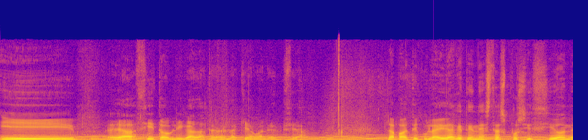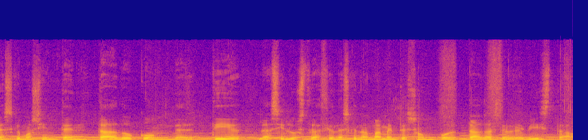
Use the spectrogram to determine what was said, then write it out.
y era cita obligada a traerla aquí a Valencia. La particularidad que tiene esta exposición es que hemos intentado convertir las ilustraciones que normalmente son portadas de revista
